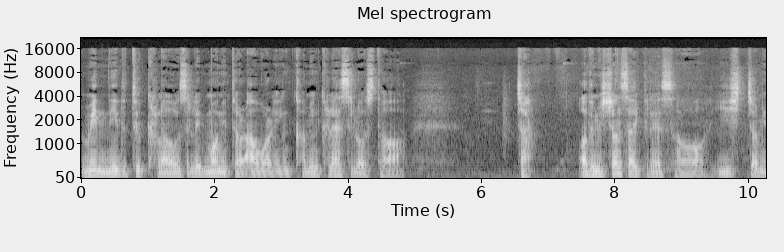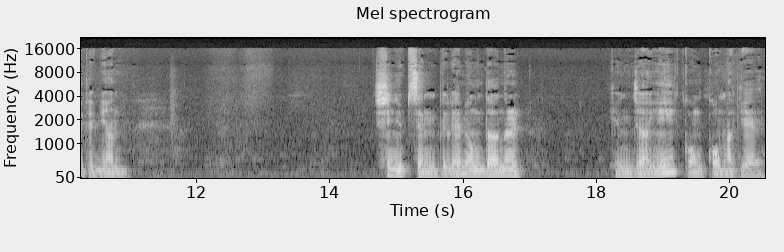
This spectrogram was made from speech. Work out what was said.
we need to closely monitor our incoming class roster. 자, 어드미션 사이클에서 이 시점이 되면 신입생들의 명단을 굉장히 꼼꼼하게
